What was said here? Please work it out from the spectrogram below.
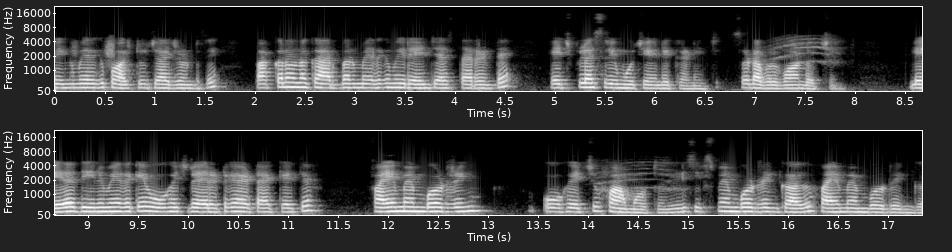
రింగ్ మీదకి పాజిటివ్ ఛార్జ్ ఉంటుంది. పక్కన ఉన్న కార్బన్ మీదకి మీరు ఏం చేస్తారంటే హెచ్ ప్లస్ రిమూవ్ చేయండి ఇక్కడ నుంచి. సో డబుల్ బాండ్ వచ్చింది. లేదా దీని మీదకే ఓహెచ్ డైరెక్ట్గా అటాక్ అయితే ఫైవ్ మెంబర్డ్ రింగ్ ఓహెచ్ ఫామ్ అవుతుంది. ఇది సిక్స్ మెంబర్డ్ రింగ్ కాదు five membered ring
